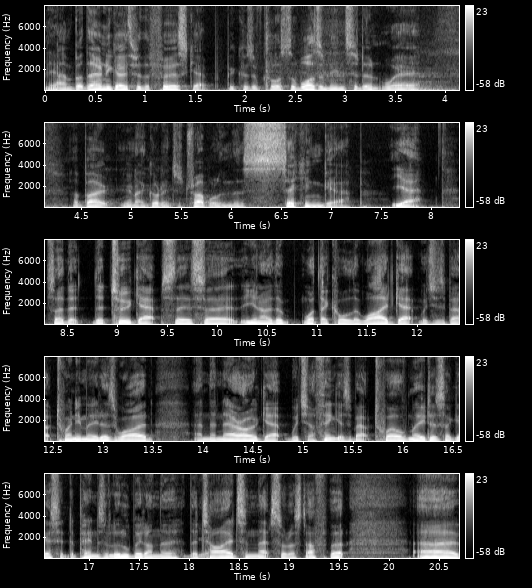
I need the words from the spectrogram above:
Yeah. Um, but they only go through the first gap because, of course, there was an incident where a boat you know got into trouble in the second gap. Yeah. So the the two gaps there's uh, you know the what they call the wide gap, which is about 20 meters wide, and the narrow gap, which I think is about 12 meters. I guess it depends a little bit on the the Yeah. tides and that sort of stuff. But uh,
